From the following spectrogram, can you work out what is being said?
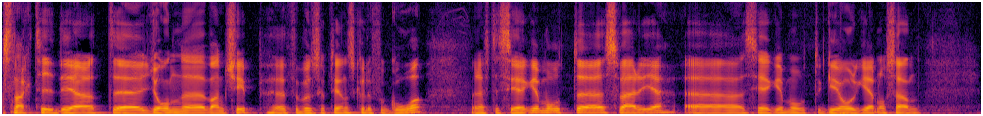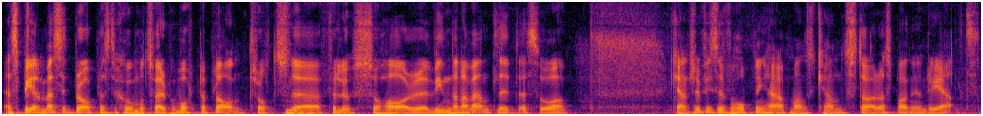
snack tidigare att eh, John eh, Van Chip, eh, förbundskapten, skulle få gå. Men efter seger mot eh, Sverige, seger mot Georgien och sen en spelmässigt bra prestation mot Sverige på bortaplan trots mm. förlust så har vindarna vänt lite så kanske finns en förhoppning här att man kan störa Spanien rejält.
